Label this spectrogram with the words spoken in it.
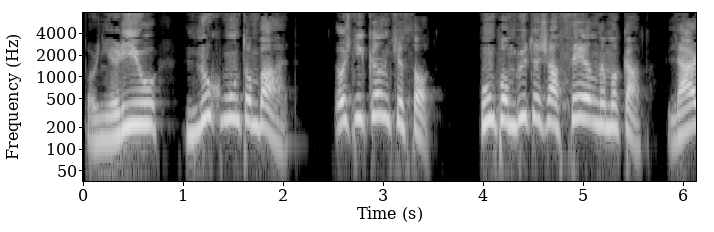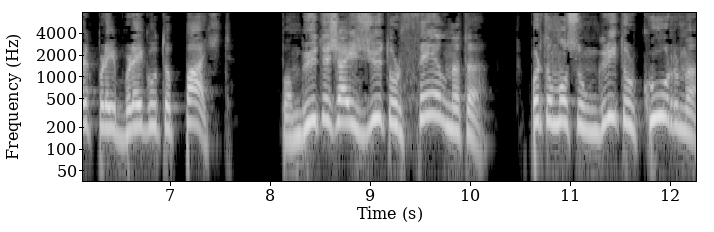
por njeriu nuk mund të mbahet. është një këngë që thotë, unë po mbytesha thellë në mëkat, larg prej bregut të paqtë, po mbytesha i zhytur thellë në të, për të mos u ngritur kurrë më,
